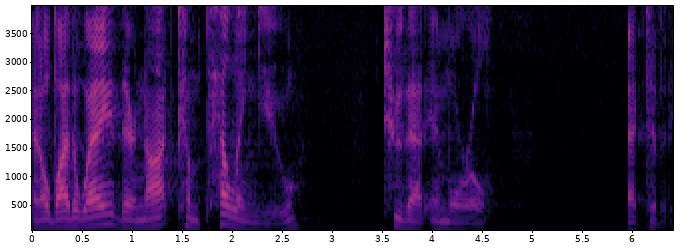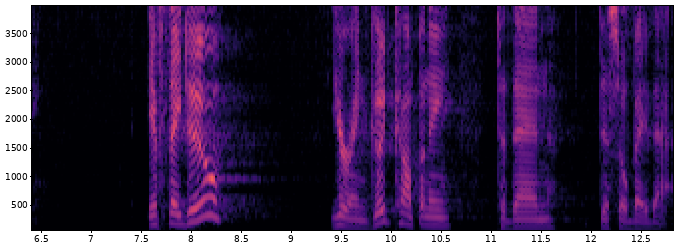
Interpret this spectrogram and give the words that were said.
And oh, by the way, they're not compelling you to that immoral activity. If they do, you're in good company to then disobey that.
